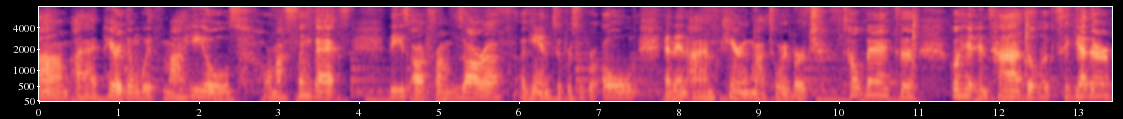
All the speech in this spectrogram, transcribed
Um, I pair them with my heels or my slingbacks. These are from Zara, again, super, super old. And then I'm carrying my Tory Burch tote bag to go ahead and tie the look together.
